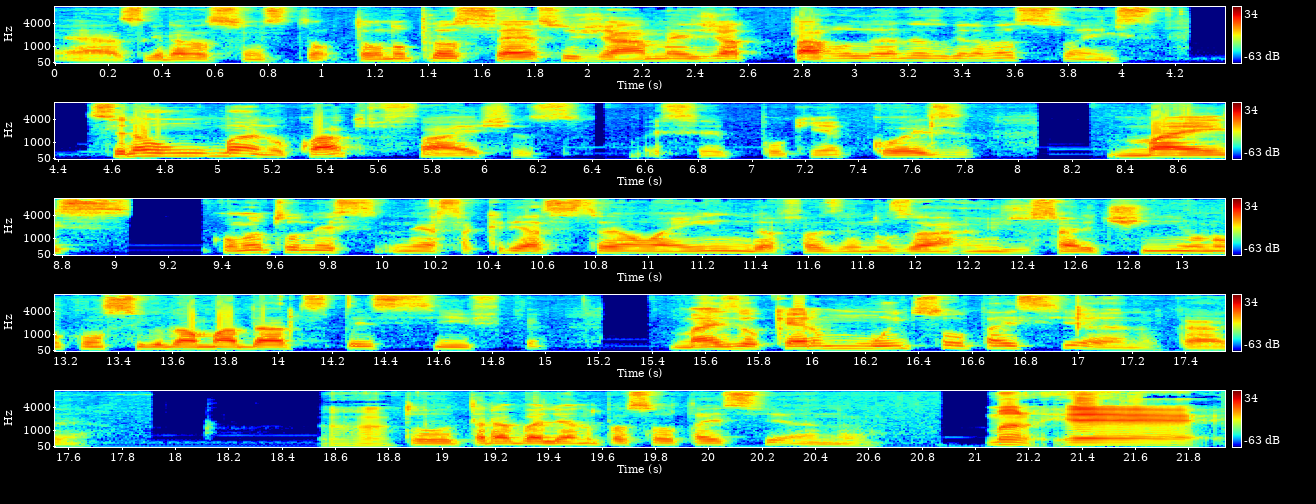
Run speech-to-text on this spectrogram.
As gravações estão no processo já, mas já tá rolando as gravações. Serão, mano, quatro faixas. Vai ser pouquinha coisa. Mas como eu tô nesse, nessa criação ainda, fazendo os arranjos certinho, eu não consigo dar uma data específica. Mas eu quero muito soltar esse ano, cara. Aham. Tô trabalhando pra soltar esse ano. Mano, é.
